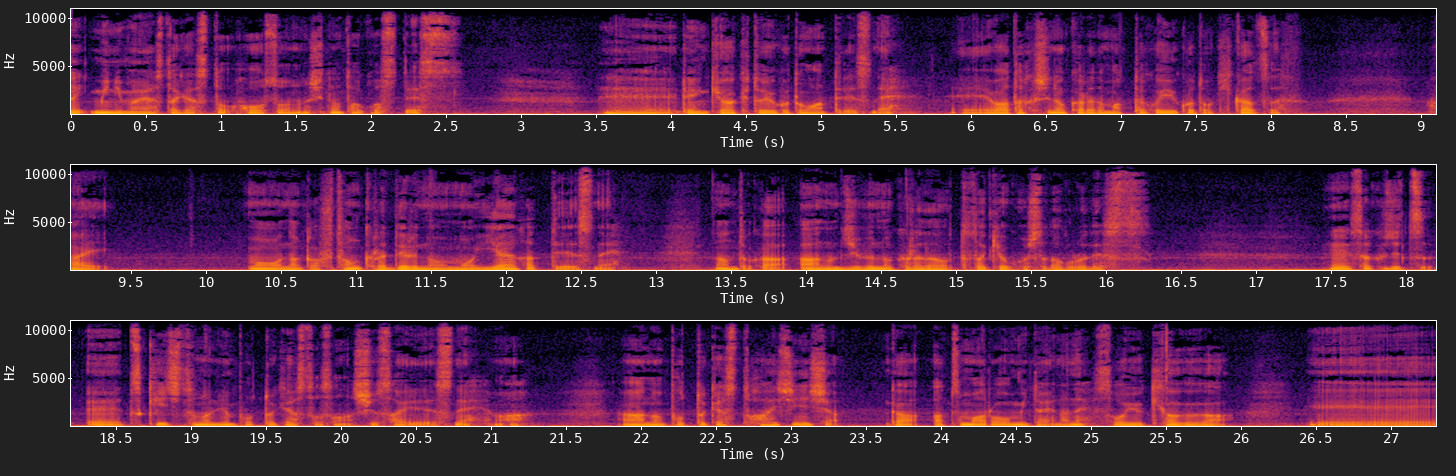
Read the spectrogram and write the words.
はい、ミニマイアスタキャスト放送主のタコスです。えー、連休明けということもあってですね、えー、私の体全く言うことを聞かず、はい、もうなんか布団から出るのをもう嫌がってですね、なんとかあの自分の体を叩き起こしたところです。えー、昨日、え月一隣のポッドキャストさん主催でですね、まあ、あのポッドキャスト配信者が集まろうみたいなね、そういう企画が、えー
